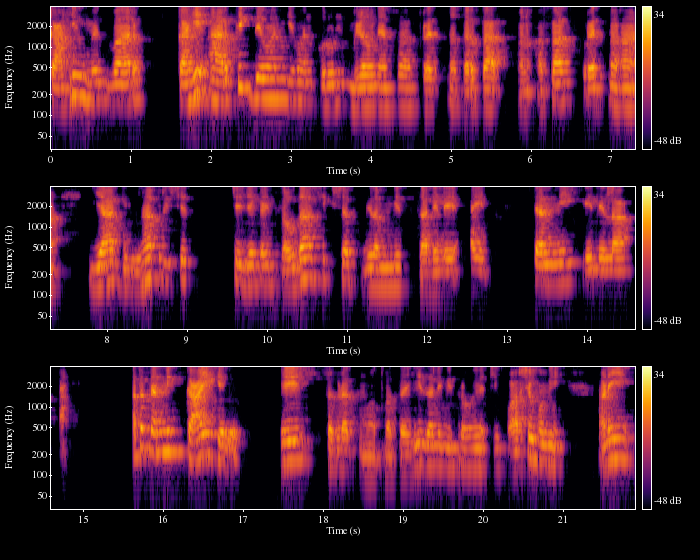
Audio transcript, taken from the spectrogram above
काही उमेदवार काही आर्थिक देवाणघेवाण करून मिळवण्याचा प्रयत्न करतात. आणि असाच प्रयत्न हा या जिल्हा परिषद चे जे काही चौदा शिक्षक निलंबित झालेले आहेत त्यांनी केलेला आहे. आता त्यांनी काय केलं? हे सगळ्यात महत्वाचं आहे. ही झाली मित्र याची पार्श्वभूमी. आणि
